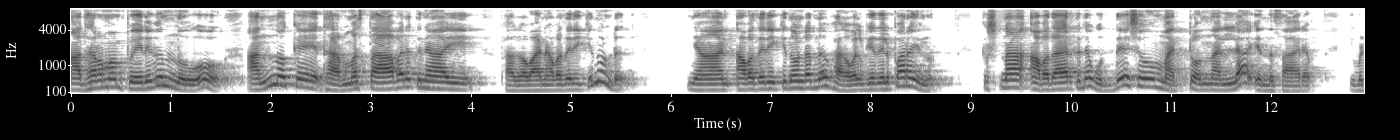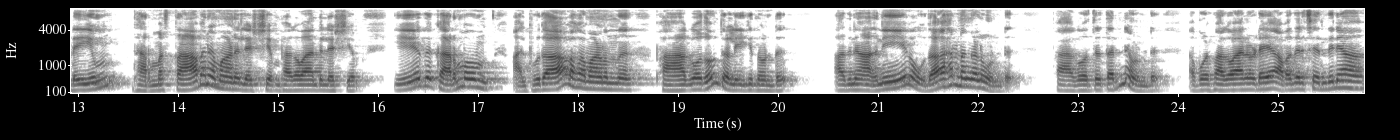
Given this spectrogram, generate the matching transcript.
അധർമ്മം പെരുകുന്നുവോ? അന്നൊക്കെ ധർമ്മസ്ഥാപനത്തിനായി ഭഗവാൻ അവതരിക്കുന്നുണ്ട്. ഞാൻ അവതരിക്കുന്നുണ്ടെന്ന് ഭഗവത്ഗീതയിൽ പറയുന്നു. കൃഷ്ണ അവതാരത്തിന്റെ ഉദ്ദേശവും മറ്റൊന്നല്ല എന്ന് സാരം. ഇവിടെയും ധർമ്മസ്ഥാപനമാണ് ലക്ഷ്യം ഭഗവാന്റെ ലക്ഷ്യം. ഏത് കർമ്മവും അത്ഭുതാവഹമാണെന്ന് ഭാഗവതവും തെളിയിക്കുന്നുണ്ട്. അതിന് അനേക ഉദാഹരണങ്ങളും ഉണ്ട് ഭാഗവതത്തിൽ തന്നെ ഉണ്ട്. അപ്പോൾ ഭഗവാനോടെ അവതരിച്ച് എന്തിനാ?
